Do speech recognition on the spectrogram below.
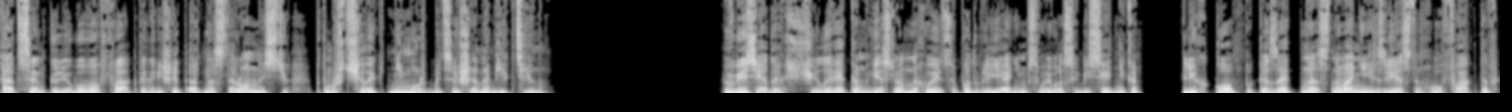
Оценка любого факта грешит односторонностью, потому что человек не может быть совершенно объективным. В беседах с человеком, если он находится под влиянием своего собеседника, Легко показать на основании известных ему фактов,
